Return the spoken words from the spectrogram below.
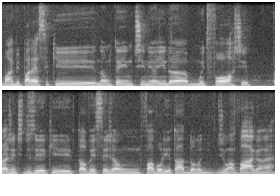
Mas me parece que não tem um time ainda muito forte para a gente dizer que talvez seja um favorito a dono de uma vaga, né?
